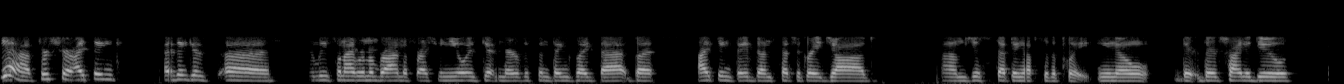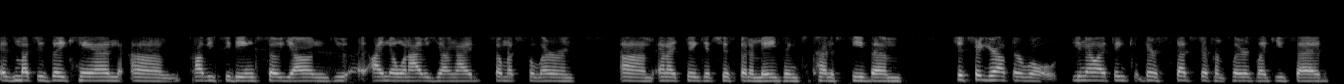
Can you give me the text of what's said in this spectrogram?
Yeah, for sure. I think I think as uh, at least when I remember I'm a freshman, you always get nervous and things like that. But I think they've done such a great job um, just stepping up to the plate. You know, they're they're trying to do as much as they can. Um, obviously, being so young, you I know when I was young, I had so much to learn, um, and I think it's just been amazing to kind of see them just figure out their roles. You know, I think they're such different players, like you said.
